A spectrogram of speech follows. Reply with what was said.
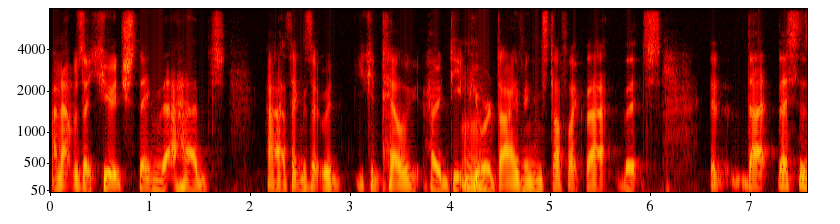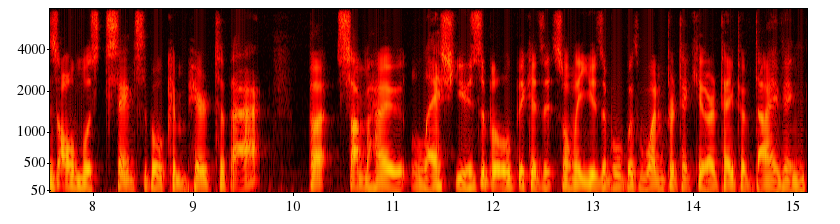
and that was a huge thing that had uh, things that would you could tell how deep you were diving and stuff like that. That's that this is almost sensible compared to that, but somehow less usable because it's only usable with one particular type of diving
